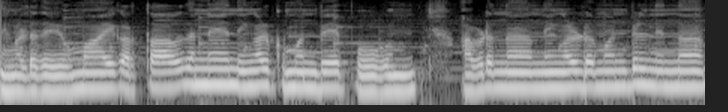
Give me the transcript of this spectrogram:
നിങ്ങളുടെ ദൈവമായ കർത്താവ് തന്നെ നിങ്ങൾക്ക് മുൻപേ പോകും. അവിടുന്ന് നിങ്ങളുടെ മുൻപിൽ നിന്ന്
